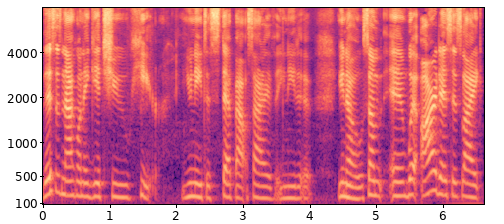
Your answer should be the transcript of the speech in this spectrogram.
this is not going to get you here. You need to step outside of it. You need to you know some and with artists it's like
